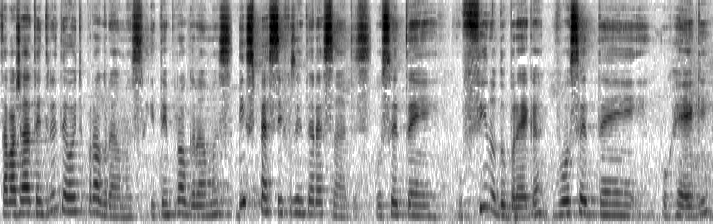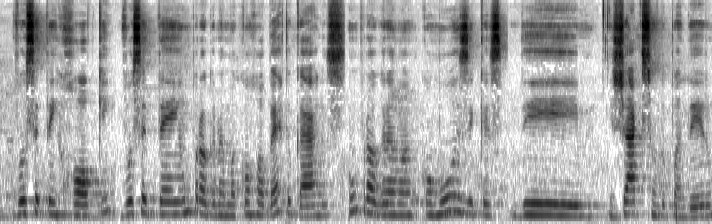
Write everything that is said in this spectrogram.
Tabajara tem 38 programas e tem programas específicos interessantes. Você tem o fino do brega, você tem o reggae, você tem rock, você tem um programa com Roberto Carlos, um programa com músicas de Jackson do Pandeiro.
